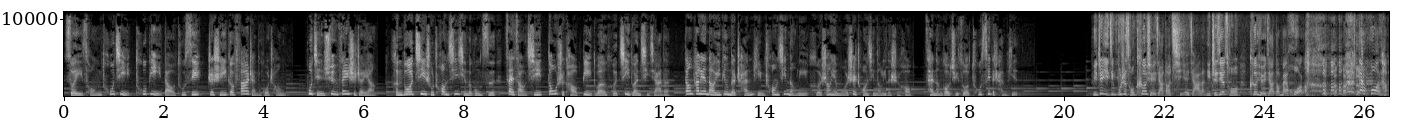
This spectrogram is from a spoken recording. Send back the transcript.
所以，从 To G、To B 到 To C，这是一个发展的过程。不仅讯飞是这样，很多技术创新型的公司在早期都是靠 B 端和 G 端起家的。当他练到一定的产品创新能力和商业模式创新能力的时候，才能够去做 To C 的产品。你这已经不是从科学家到企业家了，你直接从科学家到卖货了，带货了。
